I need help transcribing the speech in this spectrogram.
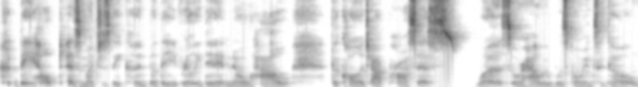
could, they helped as much as they could, but they really didn't know how the college app process was or how it was going to go.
